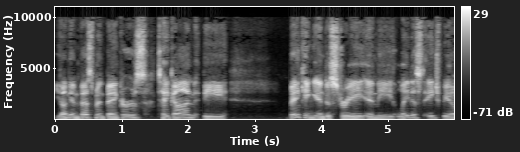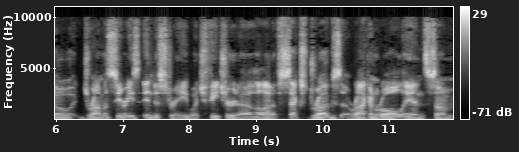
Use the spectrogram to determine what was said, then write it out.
Young investment bankers take on the banking industry in the latest HBO drama series Industry, which featured a, a lot of sex, drugs, rock and roll, and some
